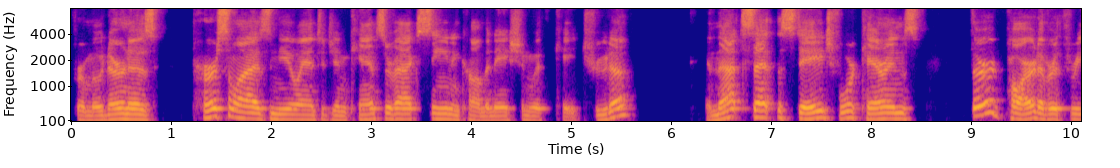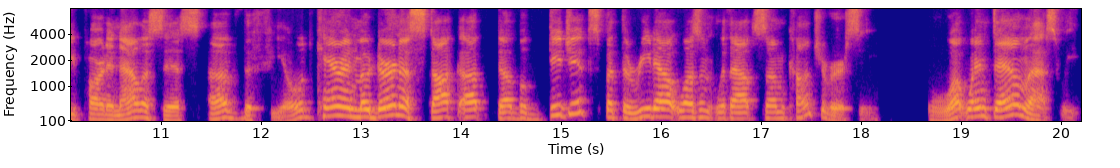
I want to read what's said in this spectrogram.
for Moderna's personalized neoantigen cancer vaccine in combination with Keytruda. And that set the stage for Karen's third part of her three part analysis of the field. Karen, Moderna stock up double digits, but the readout wasn't without some controversy. What went down last week?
